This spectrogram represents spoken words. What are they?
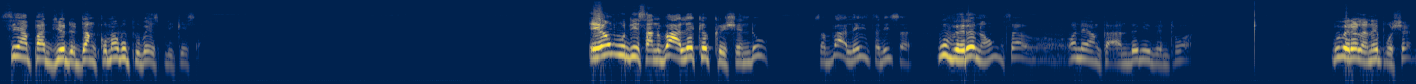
S'il n'y a pas Dieu dedans, comment vous pouvez expliquer ça? Et on vous dit ça ne va aller que crescendo. Ça va aller, c'est-à-dire ça. Vous verrez, non Ça, On est en, en 2023. Vous verrez l'année prochaine.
